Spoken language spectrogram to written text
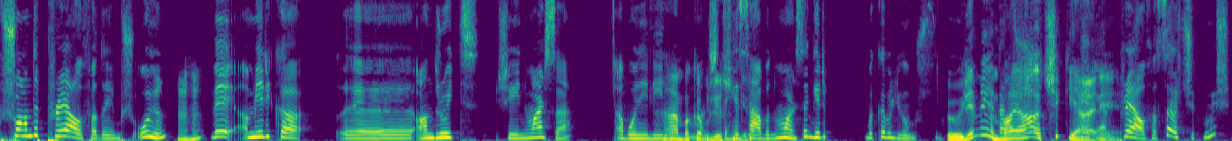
şu anda pre-alfa'daymış oyun. Hı hı. Ve Amerika e, Android şeyin varsa aboneliğin Ha, bakabiliyorsun işte girip. hesabının varsa girip bakabiliyormuşsun. Öyle mi? Fakat- Bayağı açık yani. Yani pre-alfası açıkmış.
